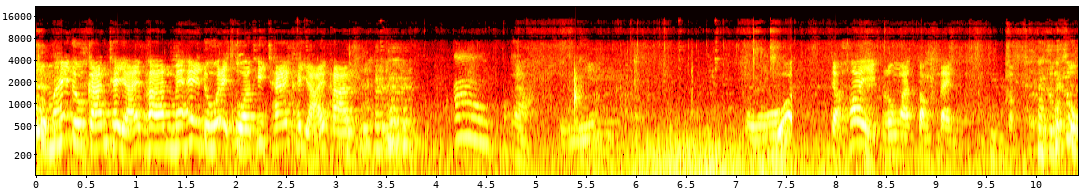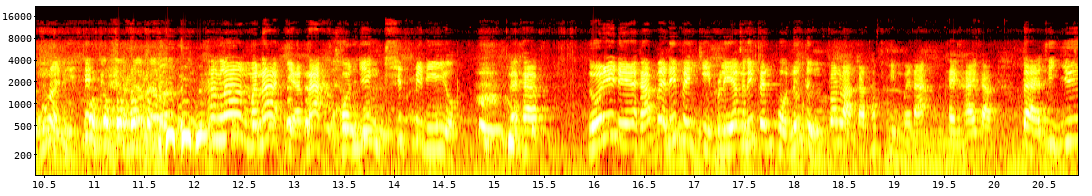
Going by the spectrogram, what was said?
ผมให้ดูการขยายพันธุ์ไม่ให้ดูไอตัวที่ใช้ขยายพันธุ์อะตรงนี้โอ้โหจะห้อยลงมาต่องแต่งสูงๆหน่อยดิข้างล่างมันน่าเกลียดนะ คนยิ่งคิดไม่ดีอยู่นะครับดูนี่ดีนะครับ อันนี้เป็นกีบเลี้ยง อันนี้เป็นผลนึกถึงฝรั่งกับทับทิมไหมนะ คล้ายๆกัน แต่ที่ยื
